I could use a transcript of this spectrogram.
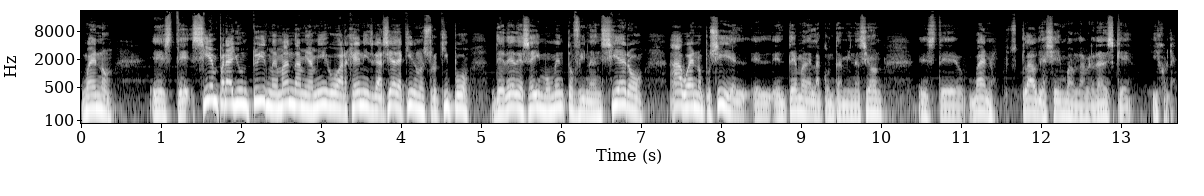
Bueno, Este, siempre hay un tweet, me manda mi amigo Argenis García de aquí de nuestro equipo de DDC y Momento Financiero. Ah, bueno, pues sí, el, el- el tema de la contaminación. Este, bueno, pues Claudia Sheinbaum, la verdad es que, híjole,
